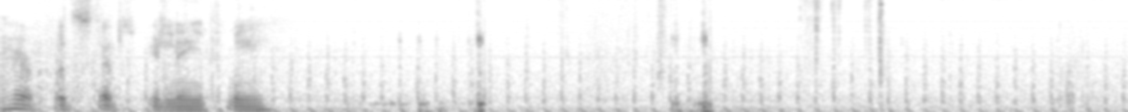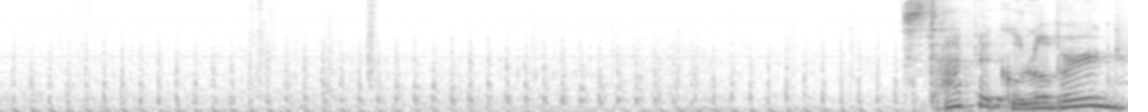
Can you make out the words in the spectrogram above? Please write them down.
I hear footsteps beneath me. Stop it, culo bird.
